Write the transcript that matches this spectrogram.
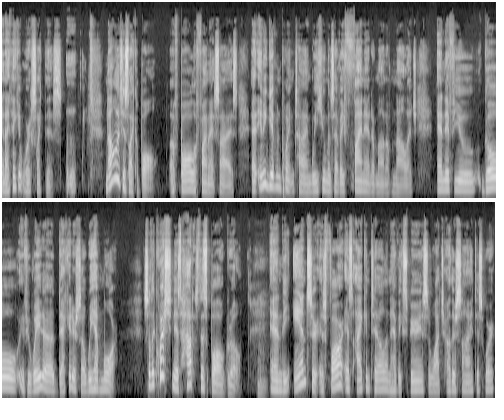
And I think it works like this Knowledge is like a ball, a ball of finite size. At any given point in time, we humans have a finite amount of knowledge. And if you go, if you wait a decade or so, we have more. So the question is, how does this ball grow? Mhm. And the answer, as far as I can tell and have experienced and watch other scientists work,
